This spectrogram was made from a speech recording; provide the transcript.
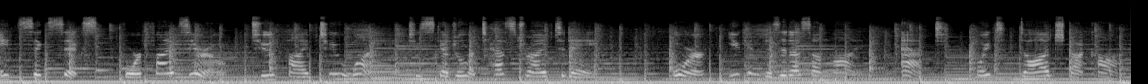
866-450-2521 to schedule a test drive today. Or, you can visit us online at hoytedodge.com.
